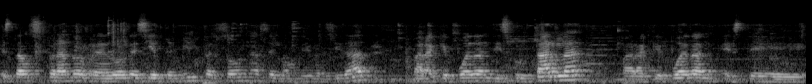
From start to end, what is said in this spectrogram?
estamos esperando alrededor de 7 mil personas en la universidad para que puedan disfrutarla, para que puedan este,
